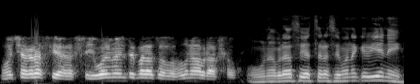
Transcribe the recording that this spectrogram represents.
Muchas gracias, igualmente para todos, un abrazo. Un abrazo y hasta la semana que viene.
